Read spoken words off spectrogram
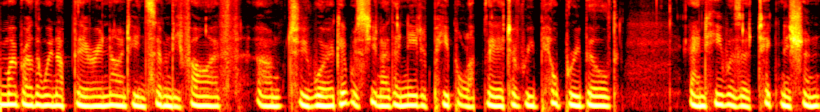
my brother went up there in 1975 um, to work. It was, you know, they needed people up there to re- help rebuild, and he was a technician,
